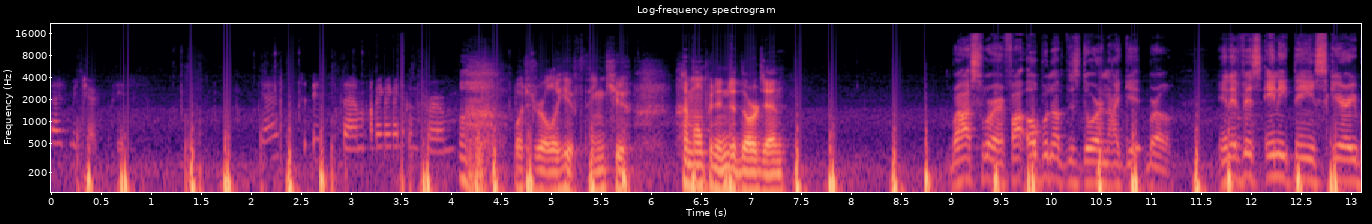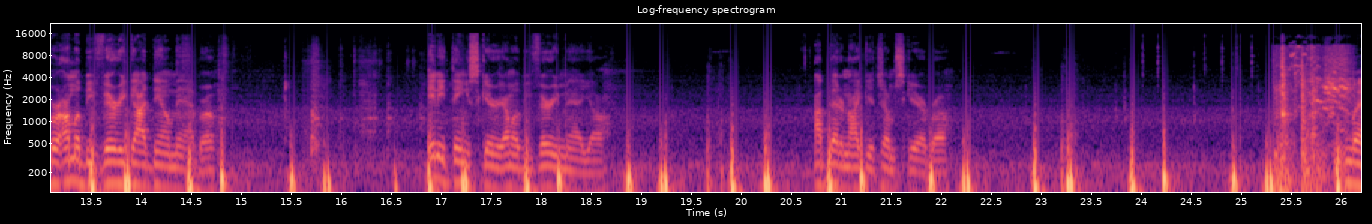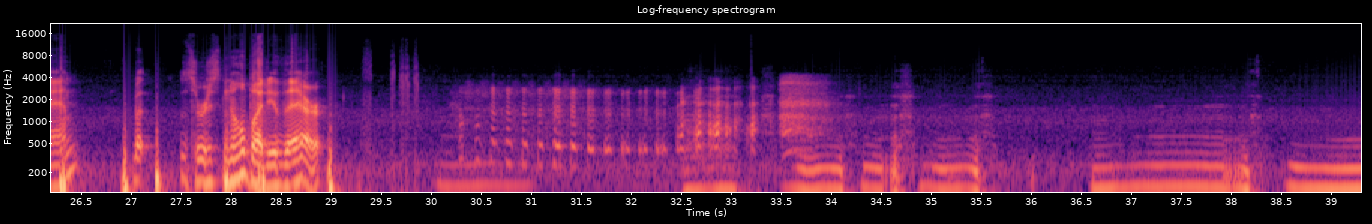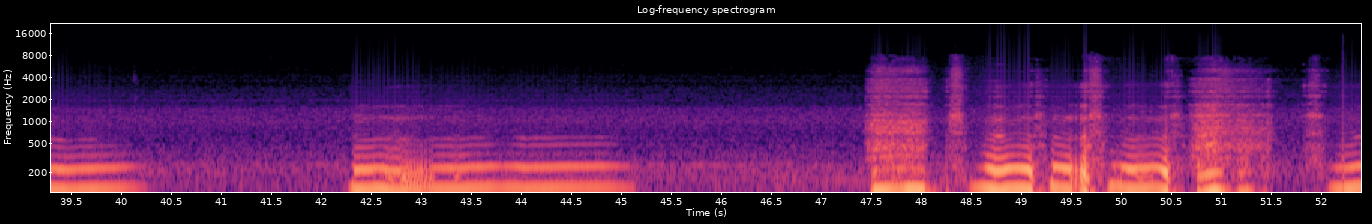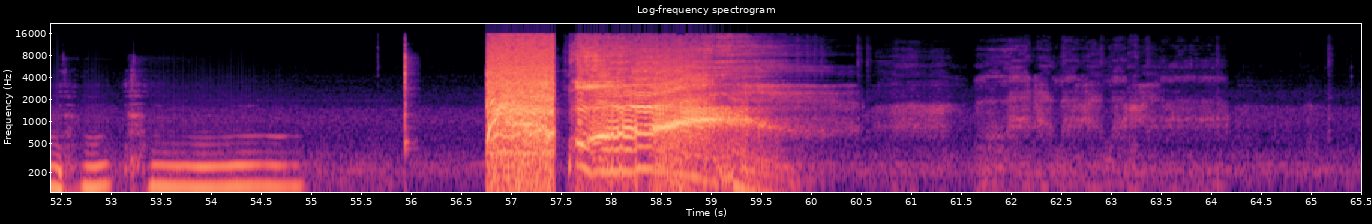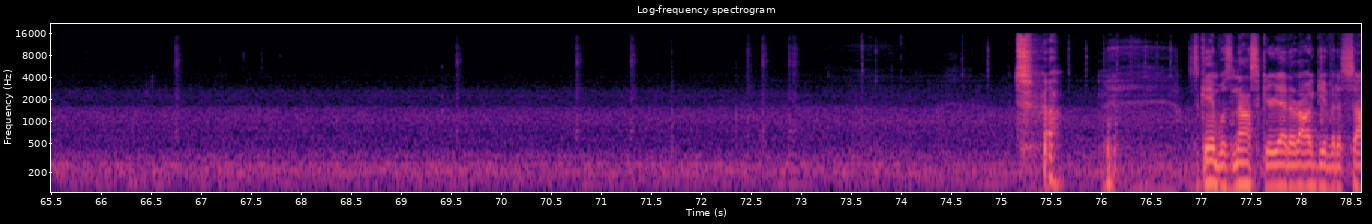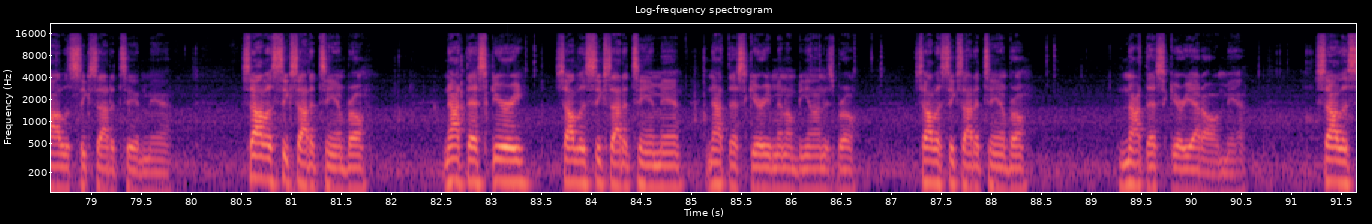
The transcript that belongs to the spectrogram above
Let me check, please. Yes, it's them. I can confirm. what a relief, thank you. I'm opening the door then. Bro, I swear, if I open up this door and I get, bro, and if it's anything scary, bro, I'm gonna be very goddamn mad, bro. Anything scary, I'm gonna be very mad, y'all. I better not get jump scared, bro. Ma'am? But there is nobody there. This game was not scary at all. Give it a solid 6 out of 10, man. Solid 6 out of 10, bro. Not that scary. Solid 6 out of 10, man. Not that scary, man. I'm be honest, bro. Solid 6 out of 10, bro. Not that scary at all, man. Solid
